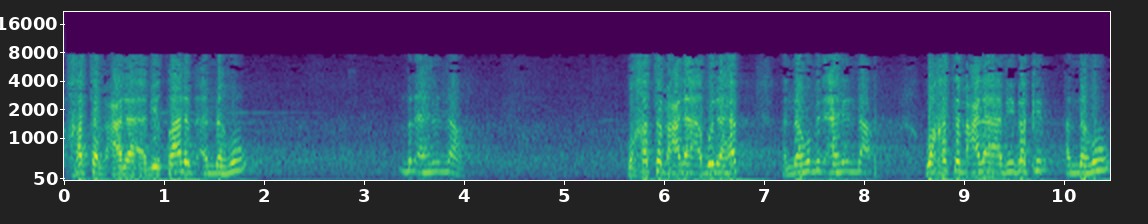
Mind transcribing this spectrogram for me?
ختم على أبي طالب أنه من أهل النار. وختم على أبو لهب أنه من أهل النار. وختم على أبي بكر أنه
